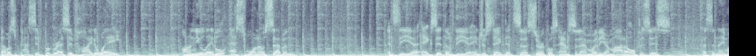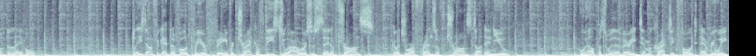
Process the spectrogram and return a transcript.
That was Passive Progressive Hideaway on a new label S107. It's the uh, exit of the uh, interstate that uh, circles Amsterdam where the Armada office is. That's the name of the label. Please don't forget to vote for your favorite track of these two hours of State of Trance. Go to our friends of trance.nu who help us with a very democratic vote every week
